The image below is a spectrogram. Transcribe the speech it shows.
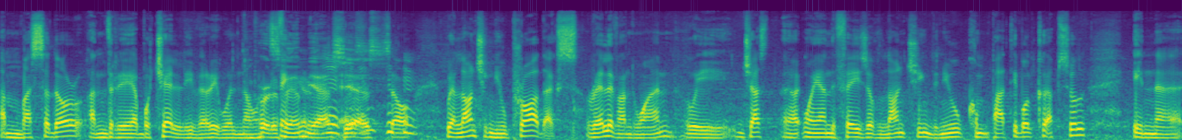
ambassador, Andrea Bocelli, very well known Heard singer. of him, yes, yes. So we're launching new products, relevant one. We just, uh, we're in the phase of launching the new compatible capsule in uh,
